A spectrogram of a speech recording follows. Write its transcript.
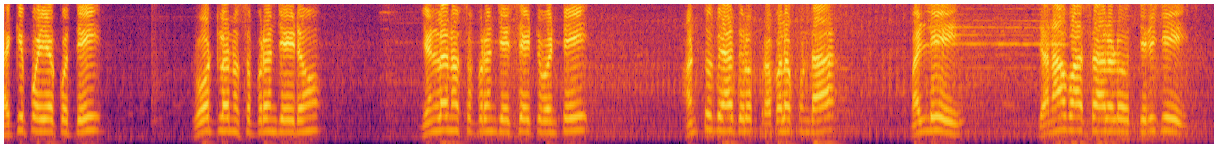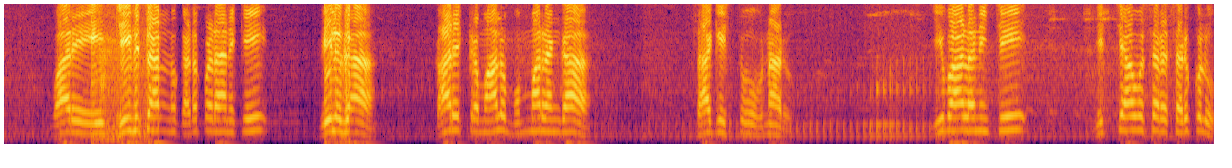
తగ్గిపోయే కొద్దీ రోడ్లను శుభ్రం చేయడం ఇళ్ళను శుభ్రం చేసేటువంటి అంటువ్యాధులు ప్రబలకుండా మళ్ళీ జనావాసాలలో తిరిగి వారి జీవితాలను గడపడానికి వీలుగా కార్యక్రమాలు ముమ్మరంగా సాగిస్తూ ఉన్నారు. ఇవాళ నుంచి నిత్యావసర సరుకులు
